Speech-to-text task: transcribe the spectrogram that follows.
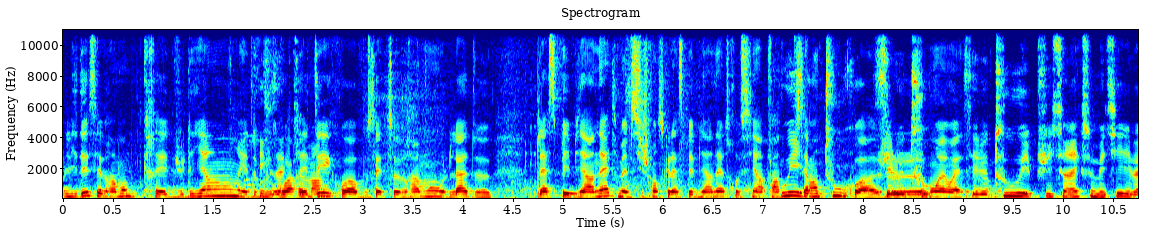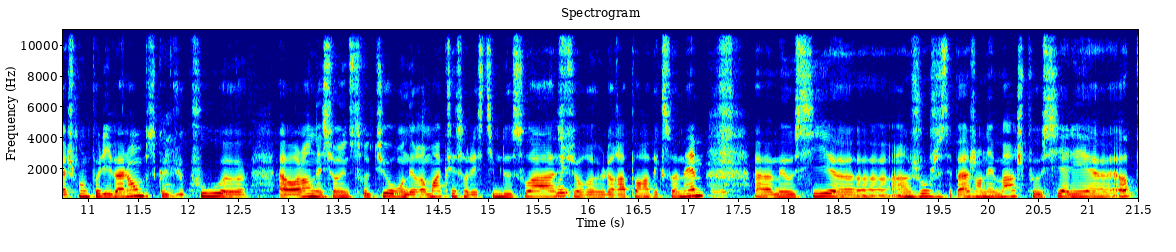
L'idée, c'est vraiment de créer du lien et de pouvoir aider. Quoi. Vous êtes vraiment au-delà de, de l'aspect bien-être, même si je pense que l'aspect bien-être aussi. Enfin, Oui. c'est un tout, quoi. C'est le tout. Ouais, ouais, c'est le tout. Et puis c'est vrai que ce métier il est vachement polyvalent parce que du coup, euh, alors là on est sur une structure où on est vraiment axé sur l'estime de soi, Oui. sur euh, le rapport avec soi-même, Euh, mais aussi un jour, je sais pas, j'en ai marre, je peux aussi aller, hop,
